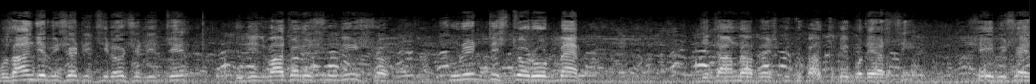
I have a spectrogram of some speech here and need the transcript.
প্রধান যে বিষয়টি ছিল সেটি হচ্ছে নির্বাচনের সুনির্দিষ্ট সুনির্দিষ্ট রোডম্যাপ যেটা আমরা বেশ কিছু কাল থেকেই বলে আসছি, সেই বিষয়ে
